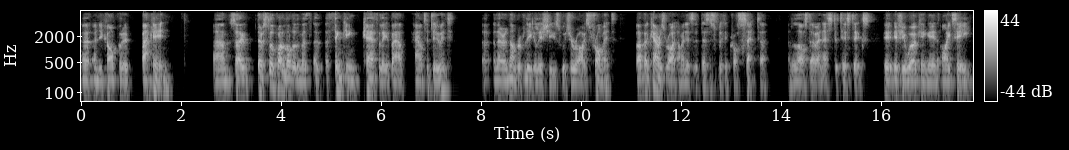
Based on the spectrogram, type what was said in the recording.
uh, and you can't put it back in. Um, so there are still quite a lot of them are, are thinking carefully about how to do it, uh, and there are a number of legal issues which arise from it. But, but Karen's right. I mean, there's a, there's a split across sector. And the last ONS statistics, if you're working in IT,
